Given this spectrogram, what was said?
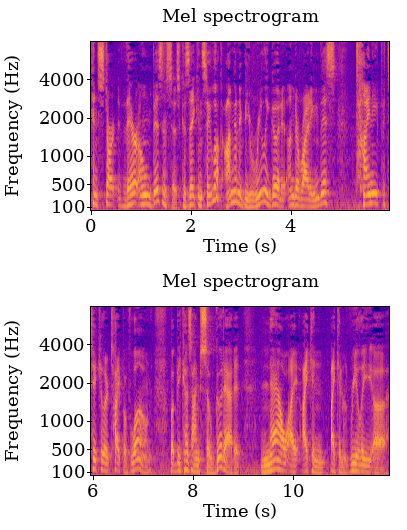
can start their own businesses because they can say, look, I'm going to be really good at underwriting this tiny particular type of loan, but because I'm so good at it, now I, I can I can really uh,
